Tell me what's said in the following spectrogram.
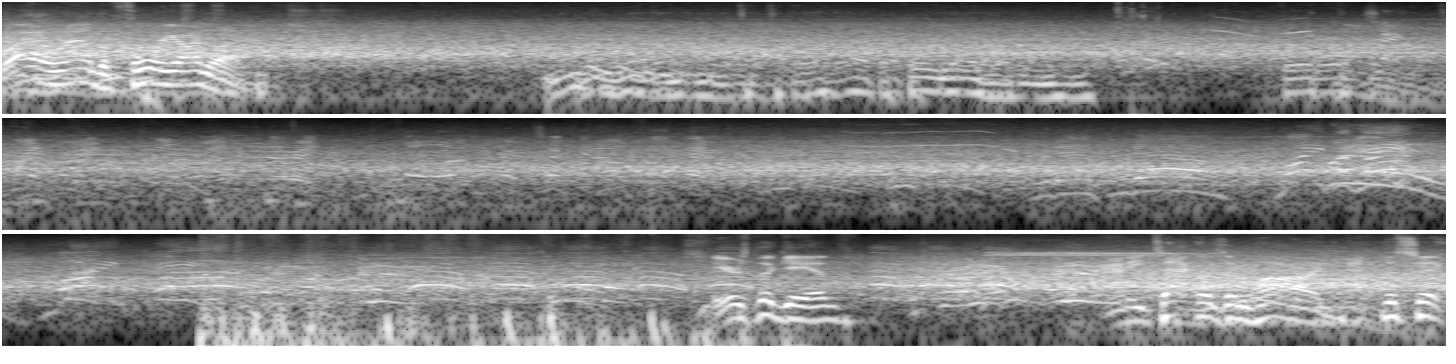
Right around the four-yard line. Here's the give. And he tackles him hard at the six.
